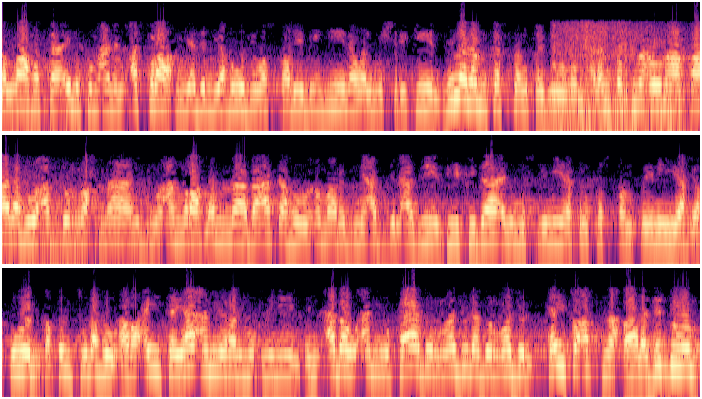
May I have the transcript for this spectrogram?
الله سائلكم عن الأسرى في يد اليهود والصليبيين والمشركين لم لم تستنقذوهم؟ ألم تسمعوا ما قاله عبد الرحمن بن عمرة لما بعثه عمر بن عبد العزيز في فداء المسلمين في القسطنطينية يقول فقلت له أرأيت يا أمير المؤمنين إن أبوا أن يفادوا الرجل بالرجل كيف أصنع؟ قال زدهم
